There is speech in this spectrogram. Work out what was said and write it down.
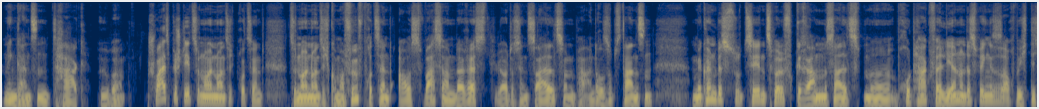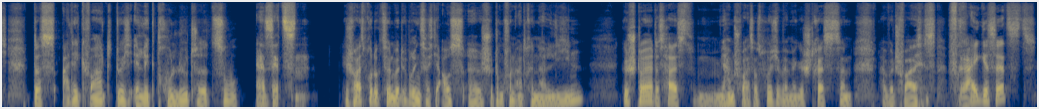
und den ganzen Tag über. Schweiß besteht zu 99 Prozent, zu 99,5 Prozent aus Wasser und der Rest, ja, das sind Salz und ein paar andere Substanzen. Und wir können bis zu 10, 12 Gramm Salz äh, pro Tag verlieren und deswegen ist es auch wichtig, das adäquat durch Elektrolyte zu ersetzen. Die Schweißproduktion wird übrigens durch die Ausschüttung von Adrenalin gesteuert. Das heißt, wir haben Schweißausbrüche, wenn wir gestresst sind. Da wird Schweiß freigesetzt.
